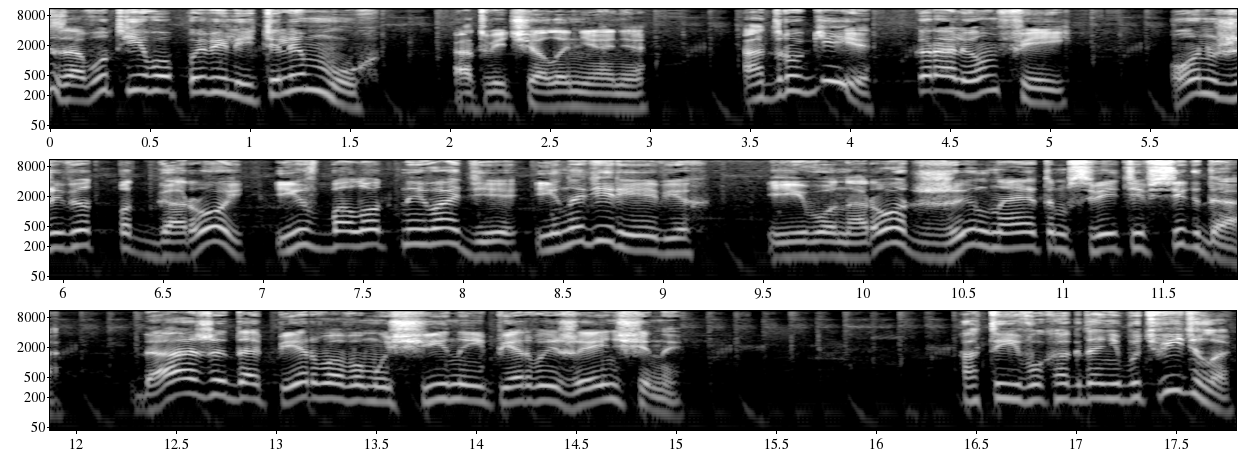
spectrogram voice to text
зовут его повелителем мух», – отвечала няня, «а другие – королем фей. Он живет под горой и в болотной воде, и на деревьях, и его народ жил на этом свете всегда, даже до первого мужчины и первой женщины». «А ты его когда-нибудь видела?»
